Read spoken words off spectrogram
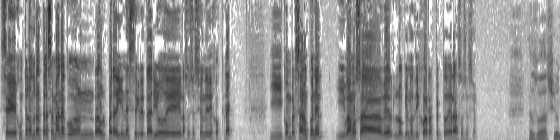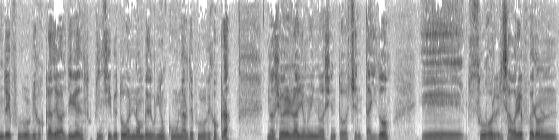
Se juntaron durante la semana con Raúl Paradines, secretario de la Asociación de Viejos Crack, y conversaron con él y vamos a ver lo que nos dijo al respecto de la asociación. La Asociación de Fútbol Viejos Cras de Valdivia en su principio tuvo el nombre de Unión Comunal de Fútbol Viejos Cras. Nació en el año 1982. Eh, sus organizadores fueron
